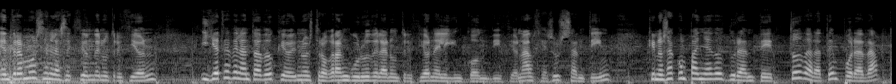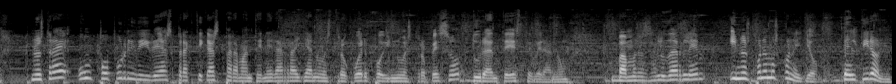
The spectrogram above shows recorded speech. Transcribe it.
Entramos en la sección de nutrición y ya te he adelantado que hoy nuestro gran gurú de la nutrición, el incondicional Jesús Santín, que nos ha acompañado durante toda la temporada, nos trae un popurri de ideas prácticas para mantener a raya nuestro cuerpo y nuestro peso durante este verano. Vamos a saludarle y nos ponemos con ello, del tirón.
